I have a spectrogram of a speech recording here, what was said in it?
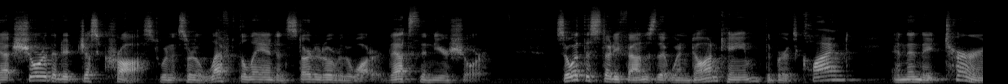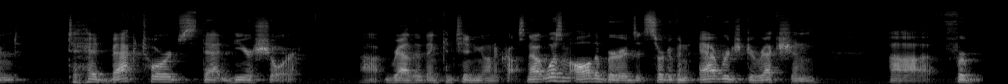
That shore that it just crossed when it sort of left the land and started over the water, that's the near shore. So, what the study found is that when dawn came, the birds climbed and then they turned to head back towards that near shore uh, rather than continuing on across. Now, it wasn't all the birds, it's sort of an average direction uh, for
